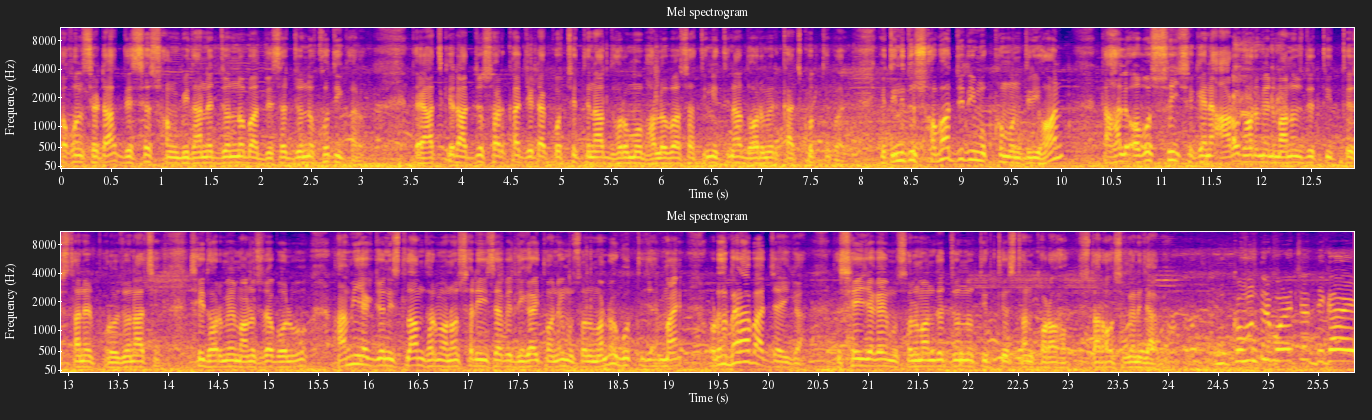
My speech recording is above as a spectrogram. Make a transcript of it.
তখন সেটা দেশের সংবিধানের জন্য বা দেশের জন্য ক্ষতিকারক। তাই আজকে রাজ্য সরকার যেটা করছে, তেনার ধর্ম, ভালোবাসা, তিনি তেনার ধর্মের কাজ করতে পারে। তিনি তো সবার যদি মুখ্যমন্ত্রী হন, তাহলে অবশ্যই সেখানে আরও ধর্মের মানুষদের তীর্থস্থানের প্রয়োজন আছে। সেই ধর্মের মানুষরা বলব, আমি একজন ইসলাম ধর্ম অনুসারী হিসাবে দীঘায় তো অনেক মুসলমানরাও ঘুরতে যায়। মায় ওটা তো বেড়াবার জায়গা। তো সেই জায়গায় মুসলমানদের জন্য তীর্থস্থান করা হোক, তারাও সেখানে যাবে। মুখ্যমন্ত্রী বলেছে দীঘায়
